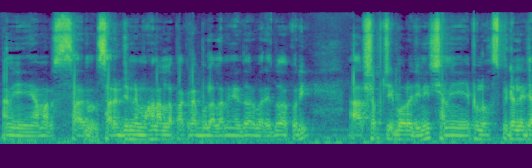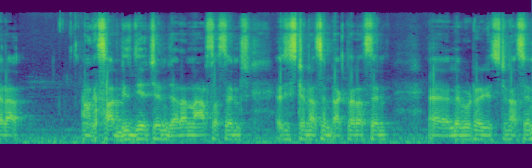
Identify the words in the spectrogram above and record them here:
আমি আমার স্যার- স্যারের জন্য মহান আল্লাহ পাক রাব্বুল আলমিনের দরবারে দোয়া করি। আর সবচেয়ে বড় জিনিস, আমি অ্যাপোলো হসপিটালে যারা আমাকে সার্ভিস দিয়েছেন, যারা নার্স আছেন অ্যাসিস্ট্যান্ট আছেন, ডাক্তার আছেন ল্যাবরেটরি অ্যাসিস্ট্যান্ট আছেন,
